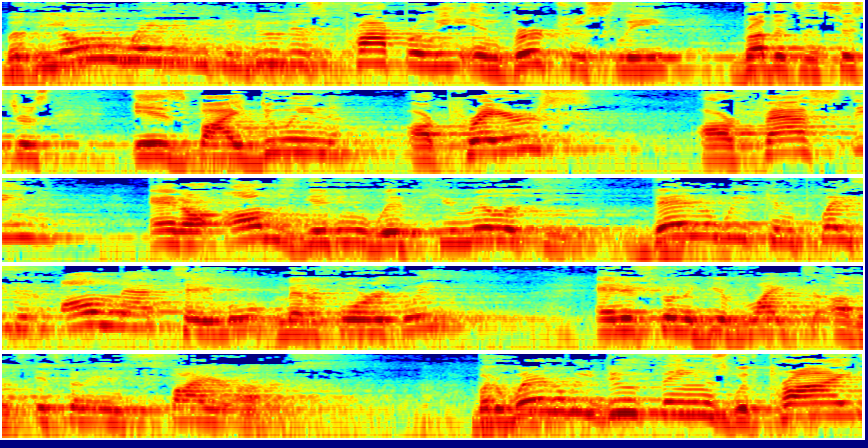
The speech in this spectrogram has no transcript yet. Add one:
But the only way that we can do this properly and virtuously, brothers and sisters, is by doing our prayers, our fasting, and our almsgiving with humility. Then we can place it on that table, metaphorically, and it's going to give light to others. It's going to inspire others. But when we do things with pride,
